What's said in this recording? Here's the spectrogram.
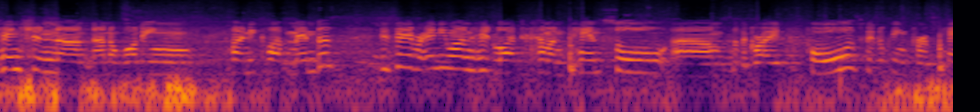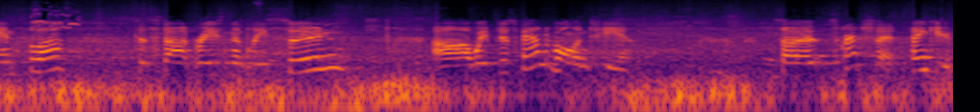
Attention, uh, Nunawading Pony Club members. Is there anyone who'd like to come and pencil um, for the grade fours? We're looking for a penciler to start reasonably soon. Uh, we've just found a volunteer. So scratch that. Thank you.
